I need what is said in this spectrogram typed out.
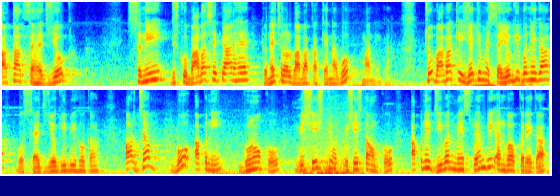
अर्थात सहजयोग स्नेह जिसको बाबा से प्यार है तो नेचुरल बाबा का कहना वो मानेगा। जो बाबा के यज्ञ में सहयोगी बनेगा, वो सहजयोगी भी होगा। और जब वो अपनी गुणों को विशेषताओं विशेषताओं को अपने जीवन में स्वयं भी अनुभव करेगा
